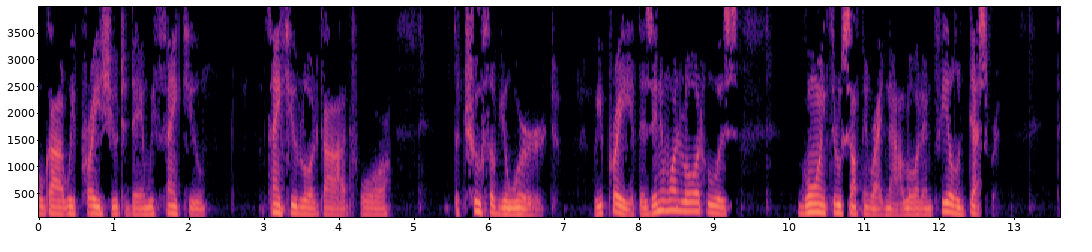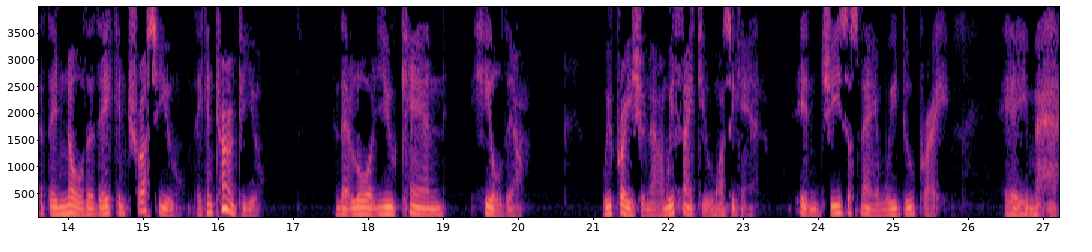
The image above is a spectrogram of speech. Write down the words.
Oh God, we praise you today and we thank you. Thank you, Lord God, for the truth of your word we pray if there's anyone, Lord, who is going through something right now, Lord, and feel desperate, that they know that they can trust you, they can turn to you, and that, Lord, you can heal them. We praise you now and we thank you once again. In Jesus' name we do pray. Amen.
